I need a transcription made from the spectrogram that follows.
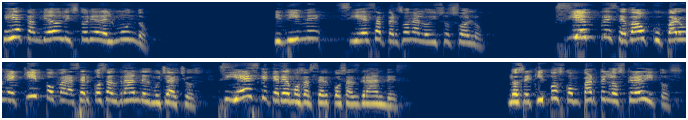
que haya cambiado la historia del mundo. Y dime si esa persona lo hizo solo. Siempre se va a ocupar un equipo para hacer cosas grandes, muchachos. Si es que queremos hacer cosas grandes. Los equipos comparten los créditos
